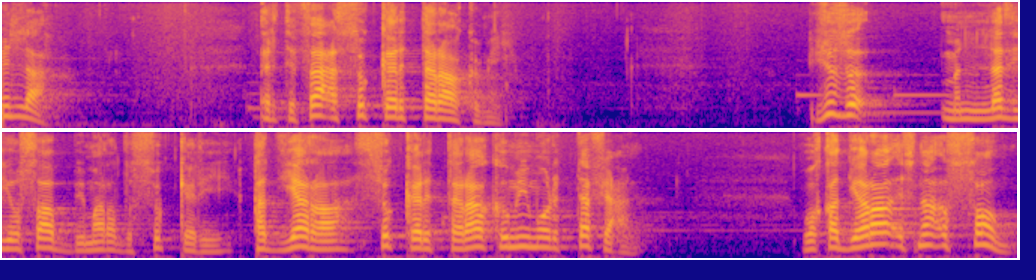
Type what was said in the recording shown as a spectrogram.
الله. ارتفاع السكر التراكمي. جزء من الذي يصاب بمرض السكري قد يرى السكر التراكمي مرتفعا وقد يراه إثناء الصوم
